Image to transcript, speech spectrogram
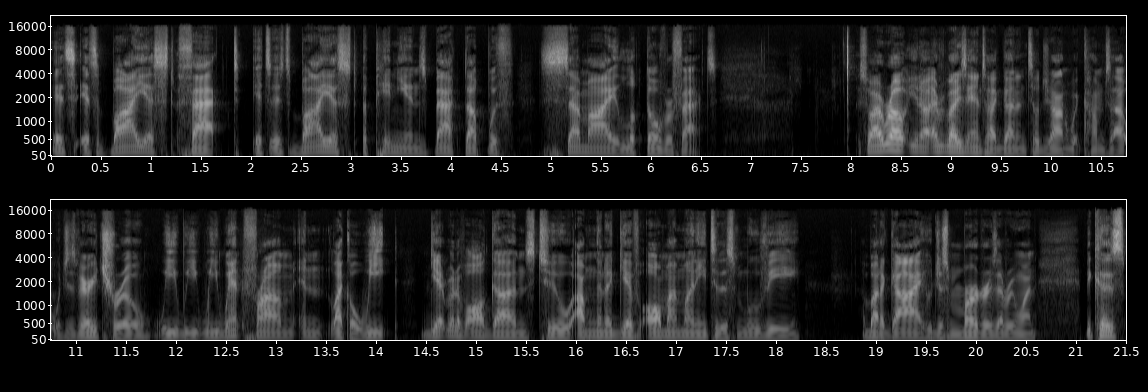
It's it's biased fact. It's it's biased opinions backed up with semi looked over facts. So I wrote, you know, everybody's anti-gun until John Wick comes out, which is very true. We we we went from in like a week get rid of all guns to I'm going to give all my money to this movie about a guy who just murders everyone because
